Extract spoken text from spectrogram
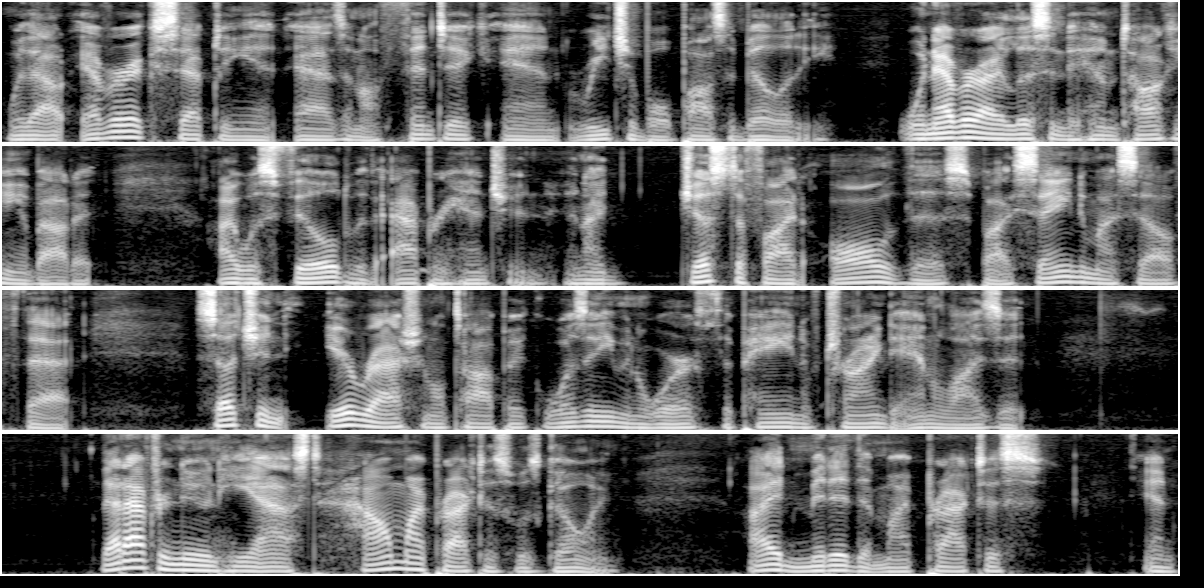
without ever accepting it as an authentic and reachable possibility. Whenever I listened to him talking about it, I was filled with apprehension, and I justified all of this by saying to myself that such an irrational topic wasn't even worth the pain of trying to analyze it. That afternoon, he asked how my practice was going. I admitted that my practice and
